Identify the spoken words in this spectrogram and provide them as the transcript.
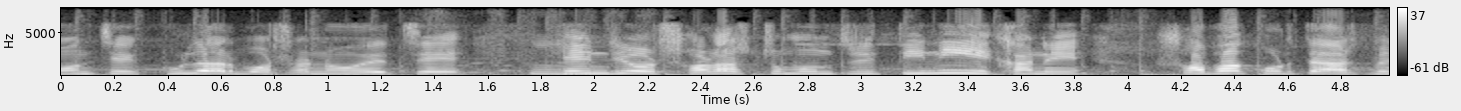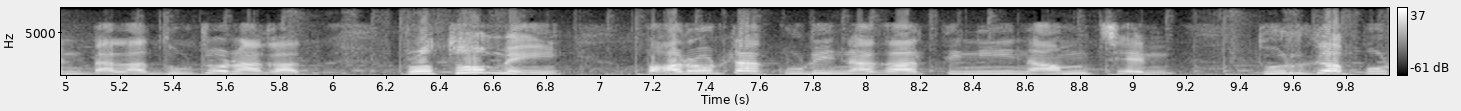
মঞ্চে কুলার বসানো হয়েছে। কেন্দ্রীয় স্বরাষ্ট্রমন্ত্রী তিনি এখানে সভা করতে আসবেন বেলা দুটো নাগাদ। প্রথমেই বারোটা কুড়ি নাগাদ তিনি নামছেন দুর্গাপুর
